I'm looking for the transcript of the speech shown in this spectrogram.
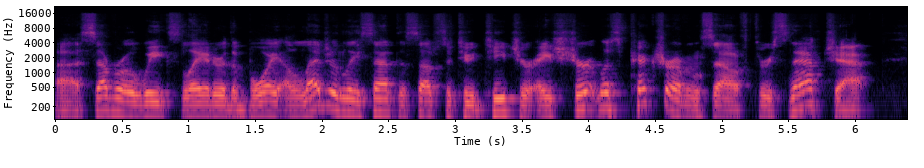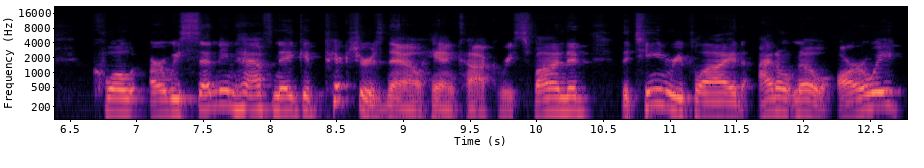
Uh, several weeks later, the boy allegedly sent the substitute teacher a shirtless picture of himself through Snapchat. Quote, Are we sending half naked pictures now? Hancock responded. The teen replied, I don't know. Are we?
